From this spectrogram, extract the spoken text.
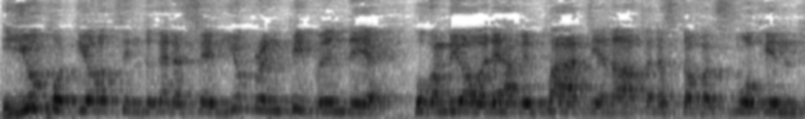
You put your thing together, say you bring people in there who can be over there having party and all kind of stuff and smoking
